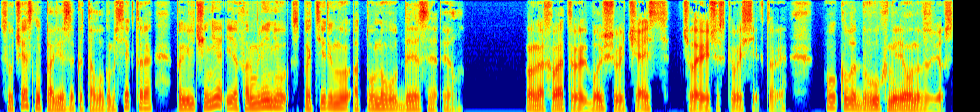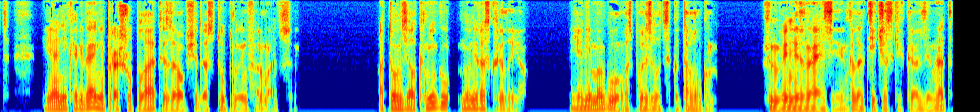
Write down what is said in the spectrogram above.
Соучастник полез за каталогом сектора по величине и оформлению с потерянную Атонову ДЗЛ. Он охватывает большую часть человеческого сектора, около двух миллионов звезд. Я никогда не прошу платы за общедоступную информацию. Атон взял книгу, но не раскрыл ее. Я не могу воспользоваться каталогом. Вы не знаете галактических координат?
